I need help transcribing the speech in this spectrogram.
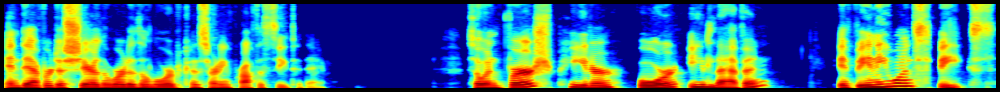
endeavor to share the word of the Lord concerning prophecy today. So in 1 Peter 4:11, if anyone speaks,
